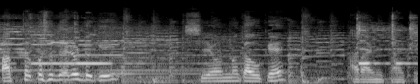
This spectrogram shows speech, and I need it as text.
পার্থক্য শুধু এটুকুই সে অন্য কাউকে আর আমি তাকে।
